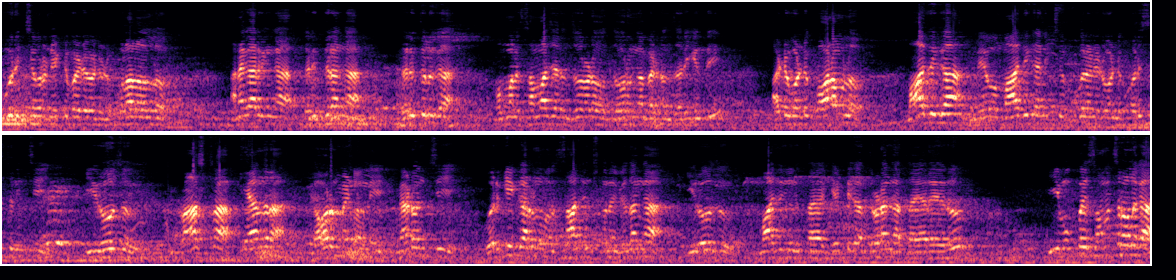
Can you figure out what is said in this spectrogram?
ఊరి చివర నెట్టుబడేటువంటి కులాలలో అనగారికంగా దరిద్రంగా దళితులుగా మమ్మల్ని సమాజాన్ని దూరడం దూరంగా పెట్టడం జరిగింది. అటువంటి కోణంలో మాదిగా మేము మాదిగా అని చెప్పుకునేటువంటి పరిస్థితి నుంచి ఈరోజు రాష్ట్ర కేంద్ర గవర్నమెంట్ని మేడంచి వర్గీకరణను సాధించుకునే విధంగా ఈరోజు మాదిగలు గట్టిగా దృఢంగా తయారయ్యారు. ఈ ముప్పై సంవత్సరాలుగా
